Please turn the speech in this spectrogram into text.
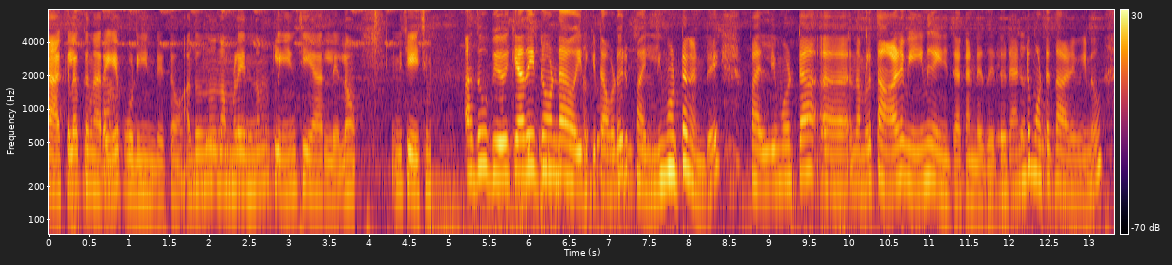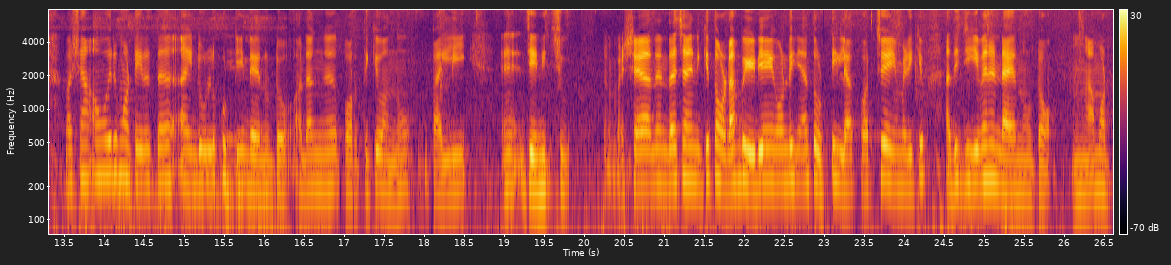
ബാക്കിലൊക്കെ നിറയെ പൊടിയുണ്ട് കേട്ടോ. അതൊന്നും നമ്മൾ എന്നും ക്ലീൻ ചെയ്യാറില്ലല്ലോ. ഇനി ചേച്ചി അത് ഉപയോഗിക്കാതെ ഇട്ടുകൊണ്ടായിരിക്കട്ടെ അവിടെ ഒരു പല്ലിമുട്ട കണ്ട് പല്ലിമുട്ട നമ്മൾ താഴെ വീണ് കഴിഞ്ഞിട്ടാണ് കണ്ടത് കേട്ടോ. രണ്ട് മുട്ട താഴെ വീണു. പക്ഷെ ആ ഒരു മുട്ടയിലത്ത് അതിന്റെ ഉള്ളിൽ കുട്ടി ഉണ്ടായിരുന്നു കേട്ടോ. അതങ്ങ് പുറത്തേക്ക് വന്നു. പല്ലി ജനിച്ചു. പക്ഷേ അതെന്താ വെച്ചാൽ എനിക്ക് തൊടാൻ പേടിയായതുകൊണ്ട് ഞാൻ തൊട്ടില്ല. കുറച്ച് കഴിയുമ്പോഴേക്കും അത് ജീവൻ ഉണ്ടായിരുന്നു കേട്ടോ ആ മുട്ട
